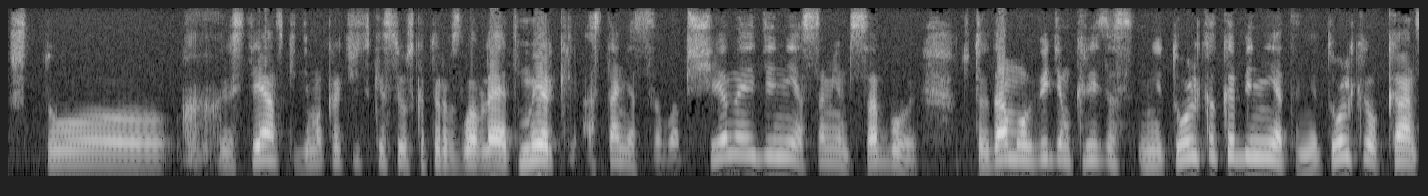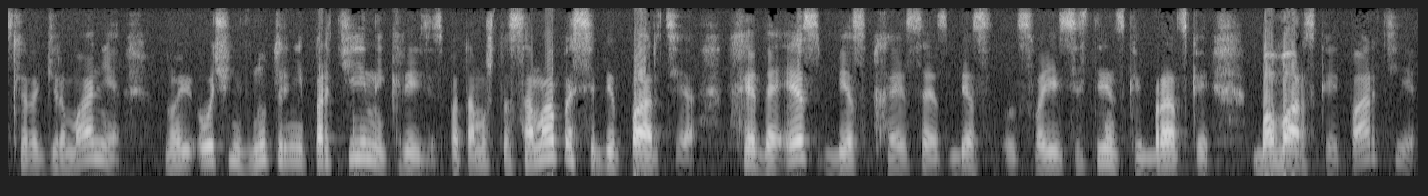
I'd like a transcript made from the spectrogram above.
что христианский демократический союз, который возглавляет Меркель, останется вообще наедине с самим собой, то тогда мы увидим кризис не только кабинета, не только канцлера Германии, но и очень внутренний партийный кризис, потому что сама по себе партия ХДС без ХСС, без своей сестринской, братской, баварской партии,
